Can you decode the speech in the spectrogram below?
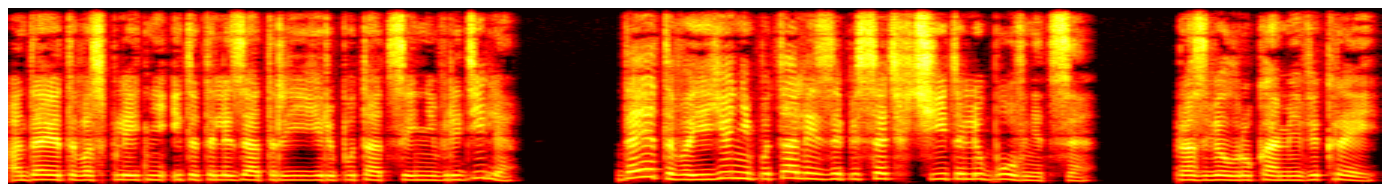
А до этого сплетни и тотализатор ее репутации не вредили? До этого ее не пытались записать в чьи-то любовницы. Развел руками Викрей.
